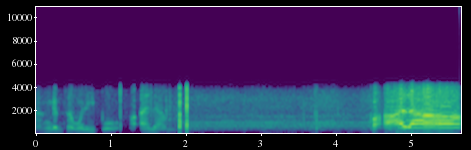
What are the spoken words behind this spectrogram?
Hanggang sa muli po, paalam. Paalam!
